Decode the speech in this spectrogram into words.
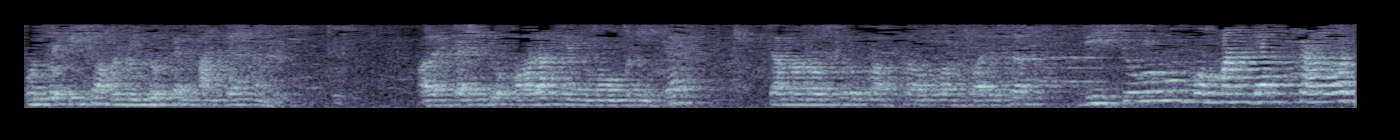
Untuk bisa menundukkan pandangan. Oleh karena itu orang yang mau menikah sama Rasulullah SAW disuruh memandang calon.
